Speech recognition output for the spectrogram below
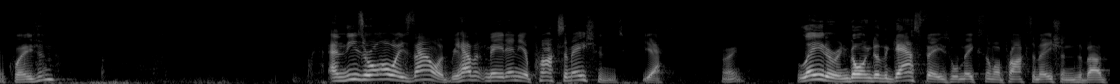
equation. And these are always valid. We haven't made any approximations yet, right? Later, in going to the gas phase, we'll make some approximations about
